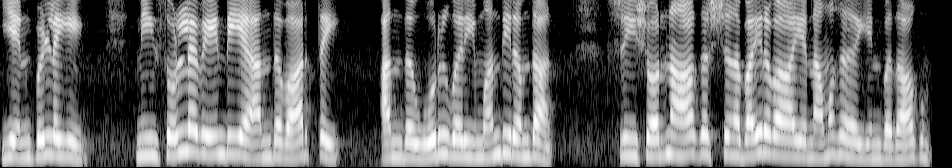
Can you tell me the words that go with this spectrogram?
என் பிள்ளையே நீ சொல்ல வேண்டிய அந்த வார்த்தை அந்த ஒரு வரி மந்திரம்தான். ஸ்ரீ ஸ்வர்ண ஆகர்ஷண பைரவாய நமக என்பதாகும்.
